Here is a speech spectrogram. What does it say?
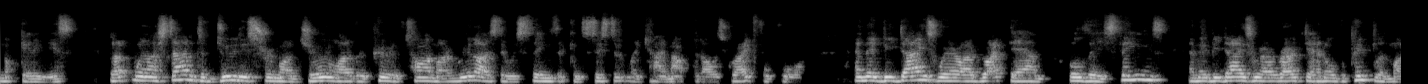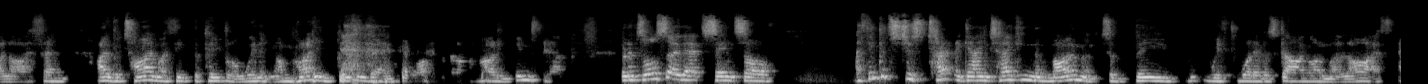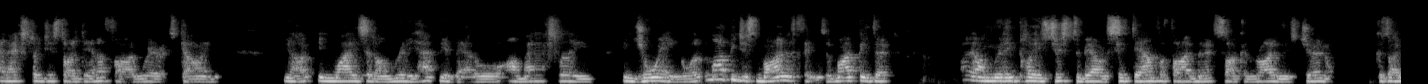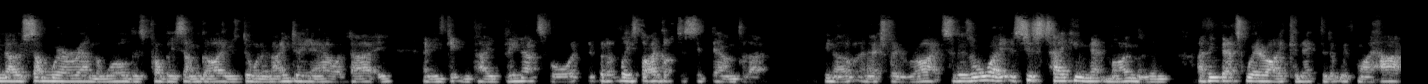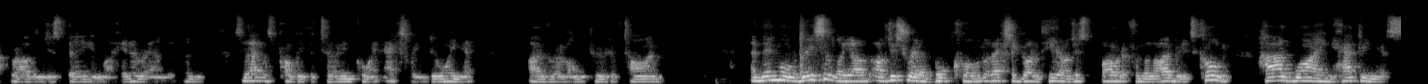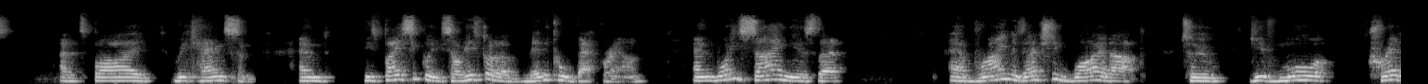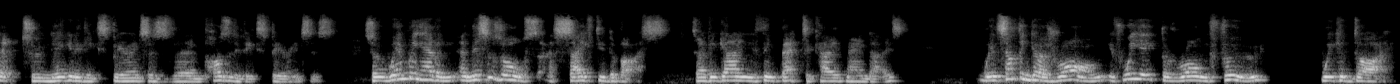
not getting this. But when I started to do this through my journal over a period of time, I realized there was things that consistently came up that I was grateful for. And there'd be days where I'd write down all these things, and there'd be days where I wrote down all the people in my life. And over time, I think the people are winning. I'm writing people down, I'm writing things down. But it's also that sense of, I think it's just, ta- again, taking the moment to be with whatever's going on in my life and actually just identify where it's going you know, in ways that I'm really happy about or I'm actually enjoying. Or it might be just minor things. It might be that I'm really pleased just to be able to sit down for five minutes so I can write in this journal. Because I know somewhere around the world there's probably some guy who's doing an 18 hour day and he's getting paid peanuts for it. But at least I got to sit down today, you know, and actually write. So there's always, it's just taking that moment. And I think that's where I connected it with my heart rather than just being in my head around it. And so that was probably the turning point, actually doing it over a long period of time. And then more recently, I've, I've just read a book called, I've actually got it here, I just borrowed it from the library. It's called Hardwiring Happiness, and it's by Rick Hanson. And he's basically, so he's got a medical background, and what he's saying is that our brain is actually wired up to give more credit to negative experiences than positive experiences. So when we have, an, and this is all a safety device. So if again you think back to caveman days, when something goes wrong, if we eat the wrong food, we could die.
